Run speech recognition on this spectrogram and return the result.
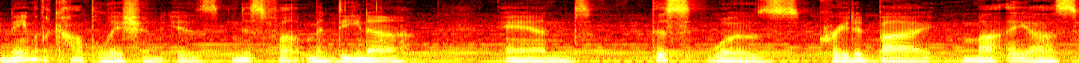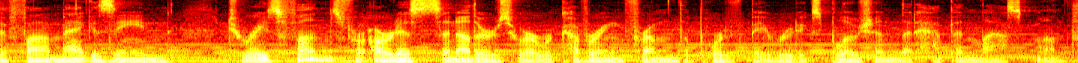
name of the compilation is Nisfa Medina, and this was created by Ma3azef magazine to raise funds for artists and others who are recovering from the Port of Beirut explosion that happened last month.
